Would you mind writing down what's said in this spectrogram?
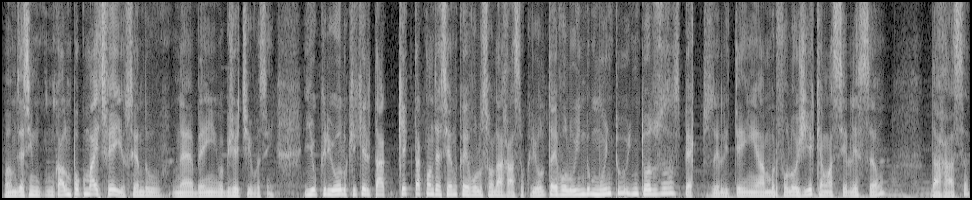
vamos dizer assim, um cavalo um pouco mais feio, sendo né, bem objetivo assim. E o crioulo, o que que ele tá, que que tá acontecendo com a evolução da raça? O crioulo está evoluindo muito em todos os aspectos. Ele tem a morfologia, que é uma seleção da raça.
